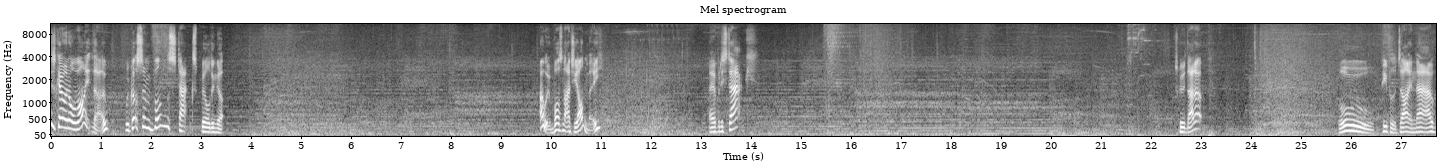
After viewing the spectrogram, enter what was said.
Is going all right, though. We've got some Vun stacks building up. Oh, it wasn't actually on me. Everybody stack. Screwed that up. Ooh, people are dying now.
